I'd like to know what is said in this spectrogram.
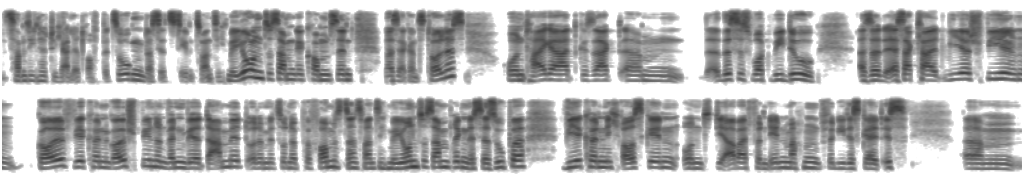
es haben sich natürlich alle darauf bezogen, dass jetzt eben 20 Millionen zusammengekommen sind, was ja ganz toll ist. Und Tiger hat gesagt, ähm, this is what we do. Also er sagt halt, wir spielen Golf, wir können Golf spielen und wenn wir damit oder mit so einer Performance dann 20 Millionen zusammenbringen, ist ja super. Wir können nicht rausgehen und die Arbeit von denen machen, für die das Geld ist. Ähm,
